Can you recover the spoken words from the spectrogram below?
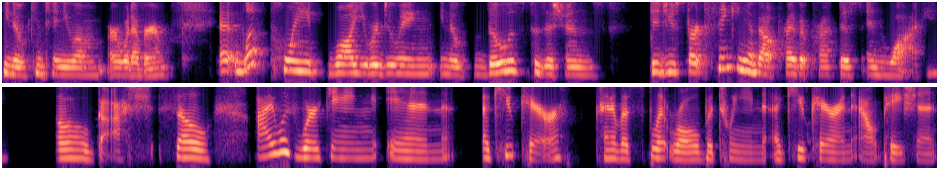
you know, continuum or whatever. At what point while you were doing, you know, those positions did you start thinking about private practice and why? Oh gosh. So I was working in acute care kind of a split role between acute care and outpatient.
